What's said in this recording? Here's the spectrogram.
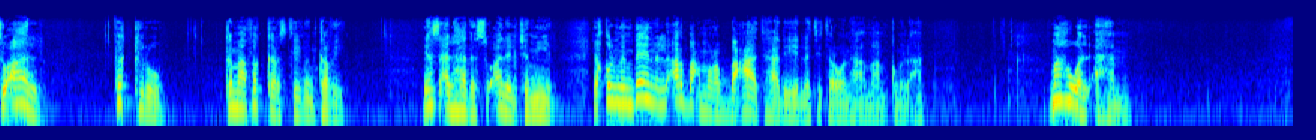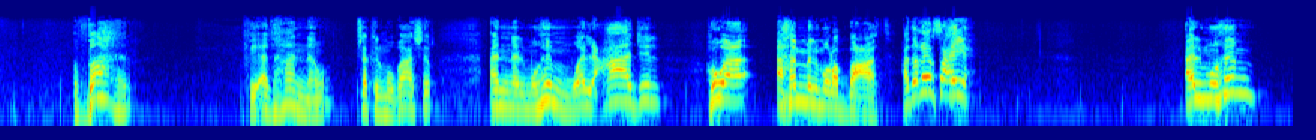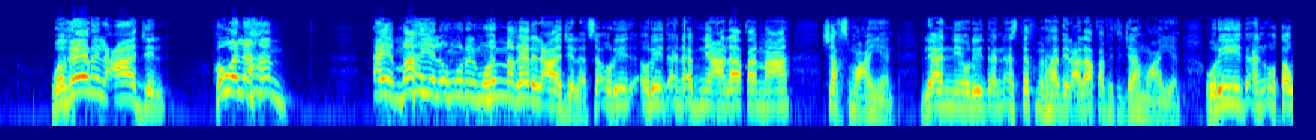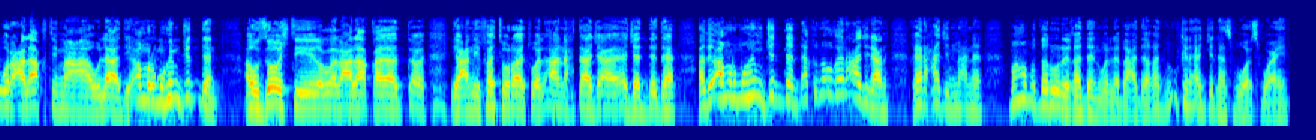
سؤال. فكروا كما فكر ستيفن كوفي يسأل هذا السؤال الجميل. يقول من بين الأربع مربعات هذه التي ترونها أمامكم الآن ما هو الأهم؟ الظاهر في أذهاننا بشكل مباشر أن المهم والعاجل هو أهم المربعات. هذا غير صحيح. المهم وغير العاجل هو الأهم. أي ما هي الأمور المهمة غير العاجلة؟ سأريد أريد أن أبني علاقة مع شخص معين لأني أريد أن أستثمر هذه العلاقة في اتجاه معين، أريد أن أطور علاقتي مع أولادي، أمر مهم جدا، أو زوجتي والله العلاقة يعني فترت والآن أحتاج أجددها، هذا أمر مهم جدا لكنه غير عاجل يعني، غير عاجل معنى ما هو بالضروري غدا ولا بعد غد، ممكن أجلها أسبوع أسبوعين.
